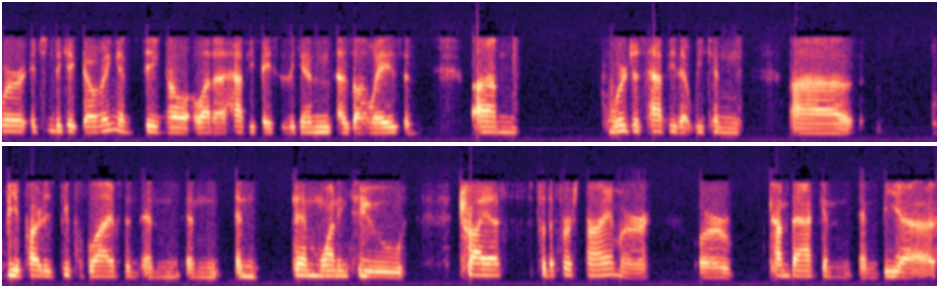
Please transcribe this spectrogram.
we're itching to get going and seeing a, a lot of happy faces again, as always. And um, we're just happy that we can uh, be a part of people's lives and, and and and them wanting to try us for the first time or or come back and, and be a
